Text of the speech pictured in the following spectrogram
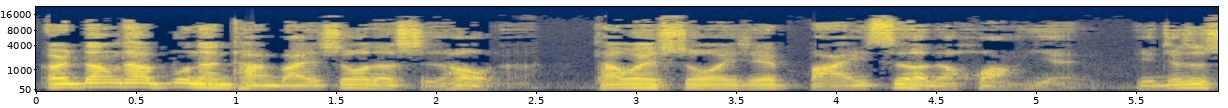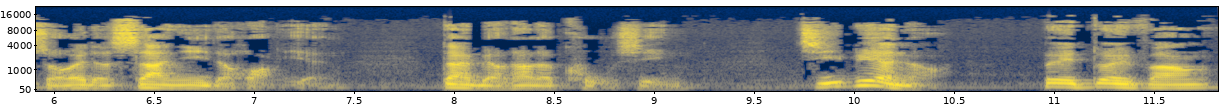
而当他不能坦白说的时候呢，他会说一些白色的谎言，也就是所谓的善意的谎言，代表他的苦心。即便呢、被对方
